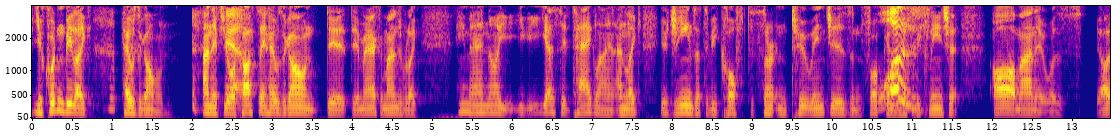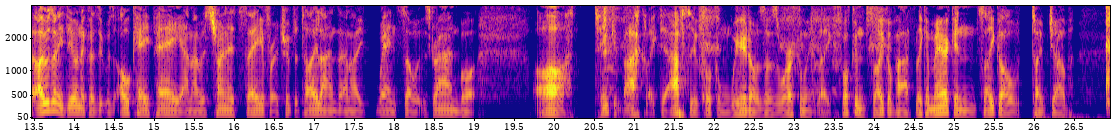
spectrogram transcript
You couldn't be like, "How's it going?" And if you were caught saying "How's it going," the the American manager would be like. Hey man, no, you, you, you gotta say the tagline, and like your jeans have to be cuffed to certain two inches, and fucking What? have to be clean shit. Oh man, it was. I, I was only doing it because it was okay pay, and I was trying to save for a trip to Thailand, and I went, so it was grand. But oh, thinking back, like the absolute fucking weirdos I was working with, like fucking psychopaths, like American Psycho type job.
